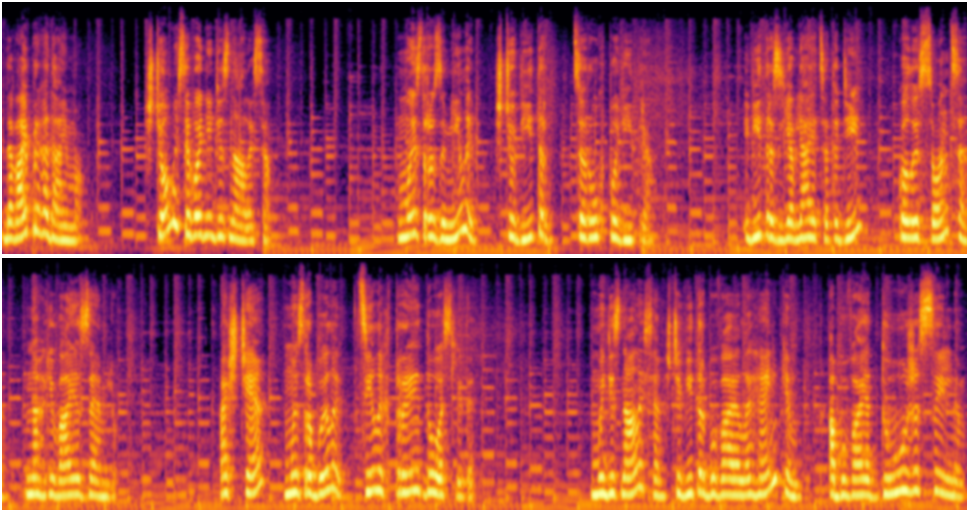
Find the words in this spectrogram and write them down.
Давай пригадаємо, що ми сьогодні дізналися. Ми зрозуміли, що вітер це рух повітря. Вітер з'являється тоді, коли сонце нагріває землю. А ще ми зробили цілих три досліди. Ми дізналися, що вітер буває легеньким, а буває дуже сильним.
